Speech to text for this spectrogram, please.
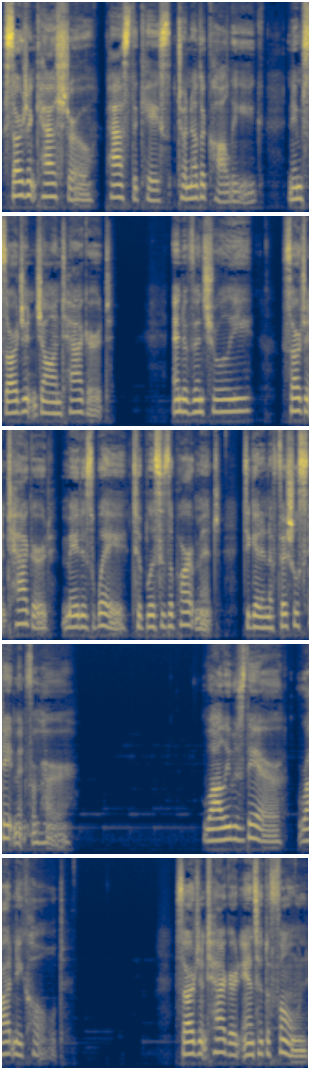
Sergeant Castro passed the case to another colleague named Sergeant John Taggart, and eventually Sergeant Taggart made his way to Bliss's apartment to get an official statement from her. While he was there, Rodney called. Sergeant Taggart answered the phone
